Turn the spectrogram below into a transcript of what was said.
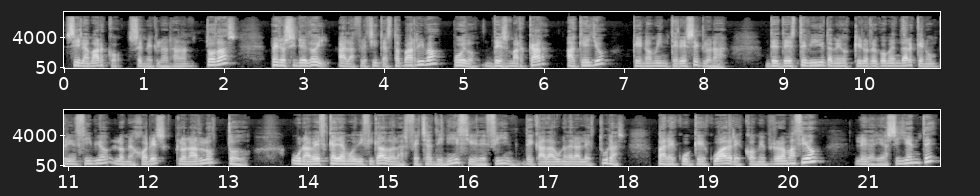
Si la marco, se me clonarán todas pero si le doy a la flechita hasta para arriba, puedo desmarcar aquello que no me interese clonar. Desde este vídeo también os quiero recomendar que en un principio lo mejor es clonarlo todo. Una vez que haya modificado las fechas de inicio y de fin de cada una de las lecturas para que cuadre con mi programación, le daría siguiente.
